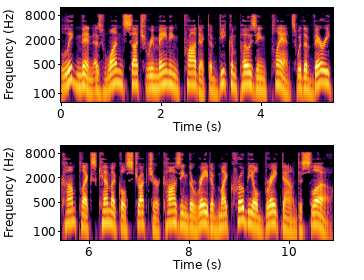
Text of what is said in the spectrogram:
Lignin is one such remaining product of decomposing plants with a very complex chemical structure causing the rate of microbial breakdown to slow.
